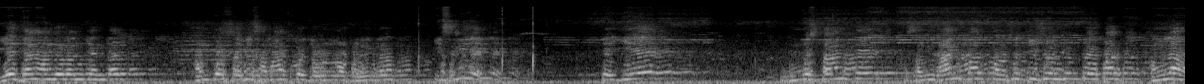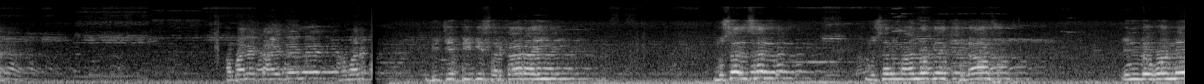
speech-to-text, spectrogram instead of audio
ये जन आंदोलन के अंदर हमको सभी समाज को जोड़ना पड़ेगा। इसलिए कि ये हिंदुस्तान के संविधान पर कॉन्स्टिट्यूशन के ऊपर हमला है। हमारे कायदे में हमारे बीजेपी की सरकार आई। मुसलसल मुसलमानों के खिलाफ इन लोगों ने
